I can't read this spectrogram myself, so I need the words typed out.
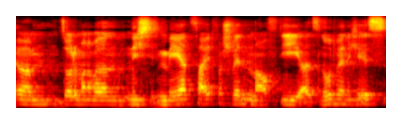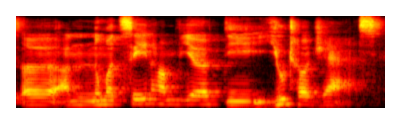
ähm, sollte man aber dann nicht mehr Zeit verschwenden auf die, als notwendig ist. Äh, an Nummer 10 haben wir die Utah Jazz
